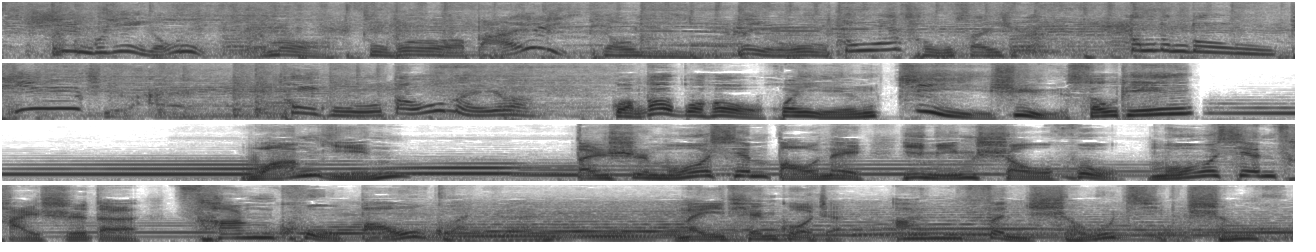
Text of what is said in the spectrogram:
信不信由你。节目主播百里挑一，内容多重筛选，咚咚咚听起来，痛苦都没了。广告过后，欢迎继续收听。王银本是魔仙堡内一名守护魔仙彩石的仓库保管员，每天过着安分守己的生活。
